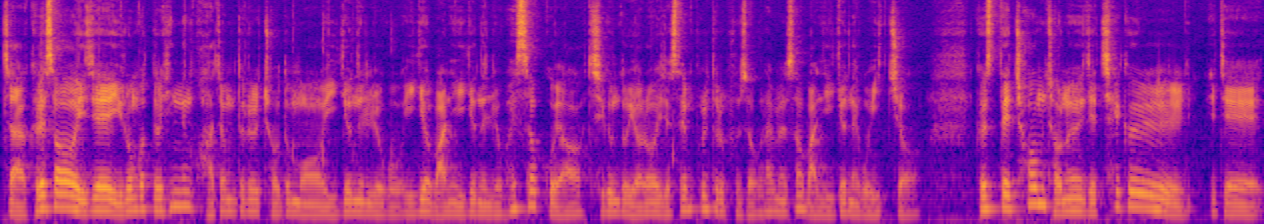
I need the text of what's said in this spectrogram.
자 그래서 이제 이런 것들 힘든 과정들을 저도 뭐 이겨내려고 이겨 많이 이겨내려고 했었고요. 지금도 여러 이제 샘플들을 분석을 하면서 많이 이겨내고 있죠. 그랬을 때 처음 저는 이제 책을 이제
